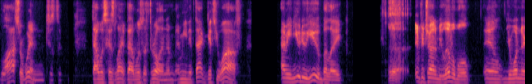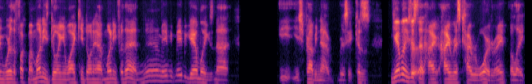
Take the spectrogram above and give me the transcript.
loss or win. Just that was his life. That was the thrill. And I mean, if that gets you off, I mean, you do you. But like, if you're trying to be livable and you're wondering where the fuck my money's going and why I can't don't I have money for that, eh, maybe maybe gambling is not. You you should probably not risk it because gambling is just that high high risk high reward, right? But like,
